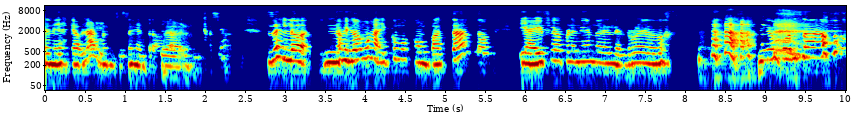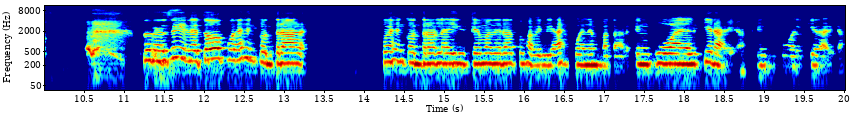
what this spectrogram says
tenías que hablarlos, entonces entraba la comunicación. Entonces lo, nos íbamos ahí como compactando y ahí fui aprendiendo en el ruedo. Bien forzado. Pero sí, de todo puedes encontrar, puedes encontrarle ahí qué manera tus habilidades pueden empatar en cualquier área, en cualquier área.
